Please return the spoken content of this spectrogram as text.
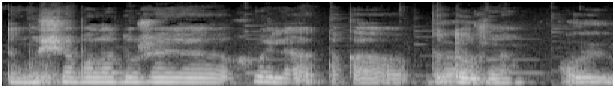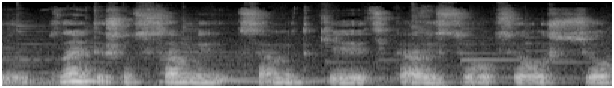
Тому що була дуже хвиля така Да. потужна. Але знаєте, що саме, саме таке цікаве з цього всього, що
